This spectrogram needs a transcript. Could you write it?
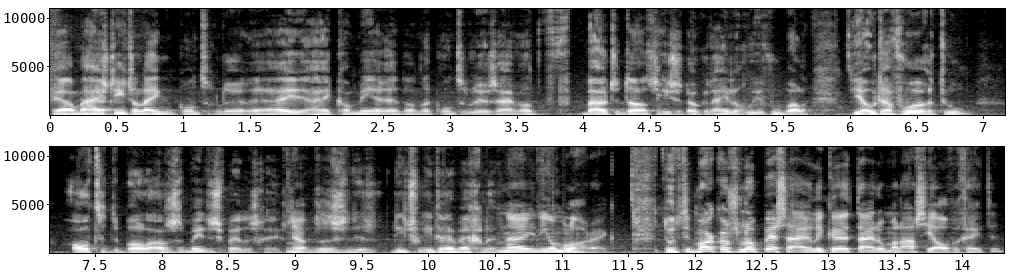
Ja, maar hij is niet alleen een controleur. Hè. Hij, hij kan meer hè, dan een controleur zijn. Want buiten dat is het ook een hele goede voetballer. Die ook naar voren toe altijd de bal aan zijn medespelers geeft. Ja. Dat is, niet voor iedereen weggelegd. Nee, niet onbelangrijk. Doet Marcos Lopez eigenlijk uh, Tyro Malasia al vergeten?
